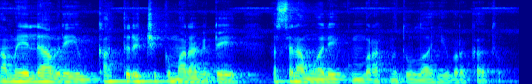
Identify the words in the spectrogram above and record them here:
നമ്മെ എല്ലാവരെയും കാത്തുരക്ഷിക്കുമാറാകട്ടെ. അസ്സാം വലൈക്കും വറഹമത്തല്ലാഹി വാത്തു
